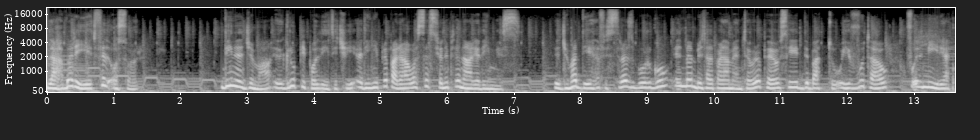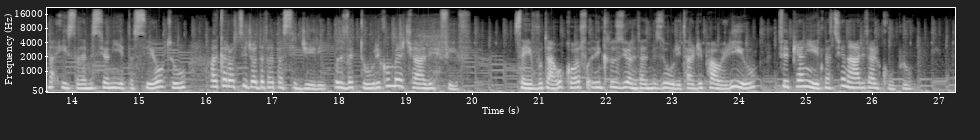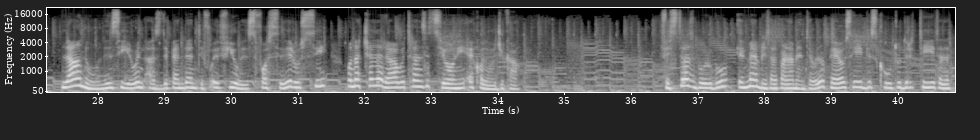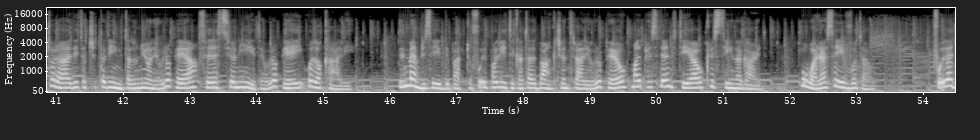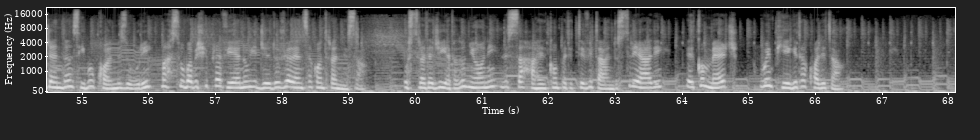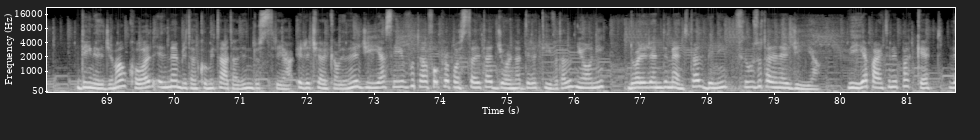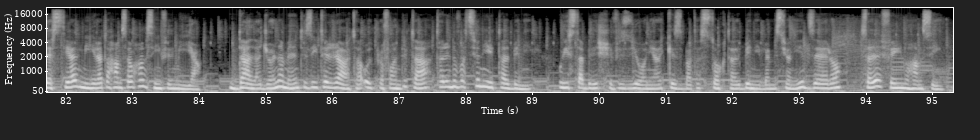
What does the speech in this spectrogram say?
L-aħbarijiet fil-qosor. Din il-ġimgħa il-gruppi politiċi qegħdin jippreparaw għas-sessjoni plenarja li jmiss. Il-ġimgħa d-dieħla fi Strasburgu, il-membri tal-Parlament Ewropew se jiddibattu u jivvutaw fuq il-miri għat-tnaqqis tal-emissjonijiet tas-CO2 għall-karozzi ġodda tal-passiġġieri u l-vetturi kummerċjali ħfief. Se jivvutaw ukoll fuq l-inklużjoni tal-miżuri tar-REPowerEU fil-pjanijiet nazzjonali ta' rkupru. L-għan hu li nsiru inqas dipendenti fuq il-fjuwils fossili Russi u naċċeleraw it-tranżizzjoni ekoloġika. Fi Strasburgu, il-membri tal-Parlament Ewropew se jiddiskutu d-drittijiet elettorali taċ-ċittadini tal-Unjoni Ewropea fl-elezzjonijiet Ewropej u lokali. Il-membri se jiddibattu fuq il-politika tal-Bank Ċentrali Ewropew mal-President tiegħu Christine Lagarde u wara se jivvotaw. Fuq l-aġenda nsibu wkoll miżuri maħsuba biex jipprevjenu u jiġġieldu l-vjolenza kontra n-nisa u strateġija tal-Unjoni li ssaħħaħ il-kompetittività industrijali, il-kummerċ u impjiegi ta' kwalità. Din il-ġimgħa wkoll, il-membri tal-Kumitat għall-Industrija, ir-Riċerka u l-Enerġija se jivvutaw fuq proposta li taġġorna d-Direttiva tal-Unjoni dwar ir-rendiment tal-bini fl-użu tal-enerġija, li hija parti mill-pakkett Lesti għall-Mira ta' 55 fil-Mija. Dan l-aġġornament iżid ir-rata u l-profondità ta' rinovazzjonijiet tal-bini u jistabbilixxi viżjoni għall-kisba ta' stokk tal-bini b'emissjonijiet żero sal-2050.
